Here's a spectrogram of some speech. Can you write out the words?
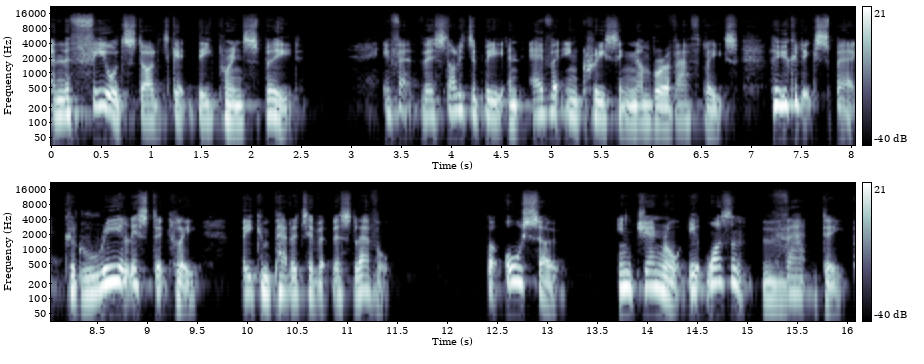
And the field started to get deeper in speed. In fact, there started to be an ever increasing number of athletes who you could expect could realistically be competitive at this level. But also, in general, it wasn't that deep.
